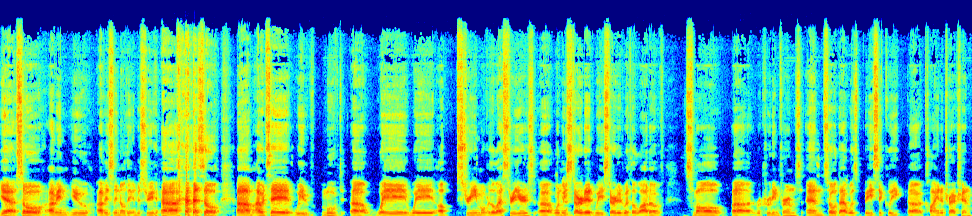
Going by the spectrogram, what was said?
Yeah, so I mean, you obviously know the industry. Uh, so um, I would say we've moved uh, way, way upstream over the last three years. Uh, when okay. we started, we started with a lot of small uh, recruiting firms, and so that was basically uh, client attraction.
